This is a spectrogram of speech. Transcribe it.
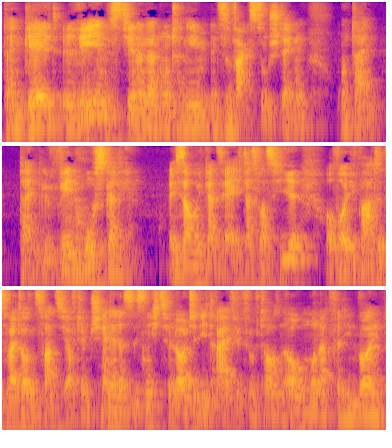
dein Geld reinvestieren in dein Unternehmen, ins Wachstum stecken und dein, dein Gewinn hochskalieren. Ich sage euch ganz ehrlich, das, was hier auf euch wartet 2020 auf dem Channel, das ist nichts für Leute, die 3.000, 4.000, 5.000 Euro im Monat verdienen wollen.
